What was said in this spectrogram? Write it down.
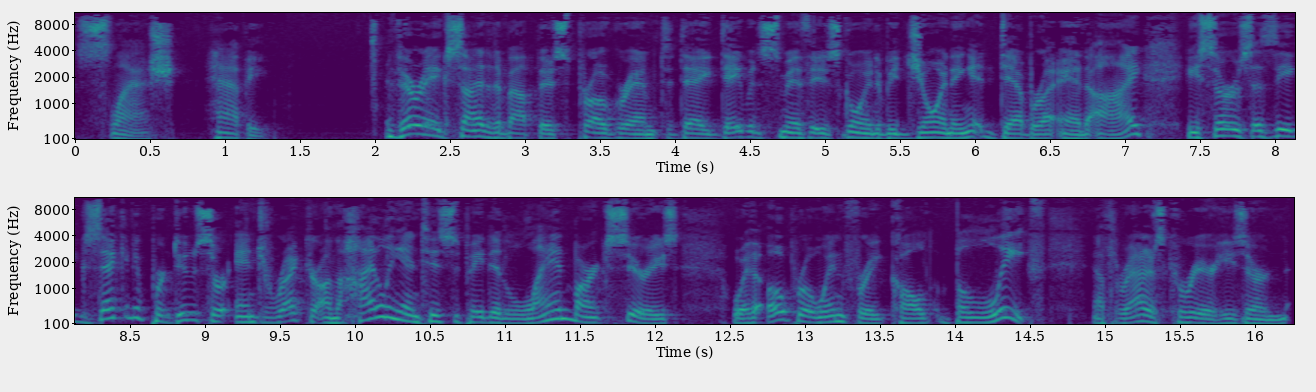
slash happy. Very excited about this program today. David Smith is going to be joining Deborah and I. He serves as the executive producer and director on the highly anticipated landmark series with Oprah Winfrey called Belief. Now, throughout his career, he's earned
